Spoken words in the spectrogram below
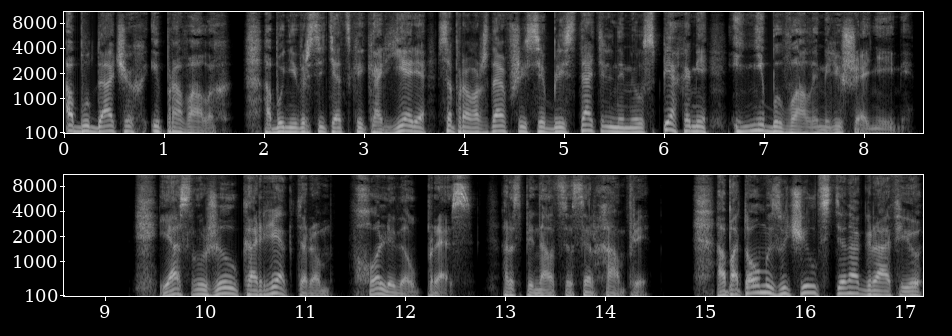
об удачах и провалах, об университетской карьере, сопровождавшейся блистательными успехами и небывалыми лишениями. «Я служил корректором в Холливелл Пресс», — распинался сэр Хамфри. «А потом изучил стенографию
